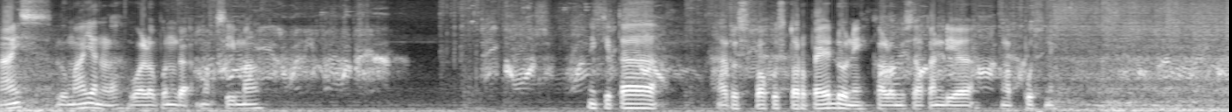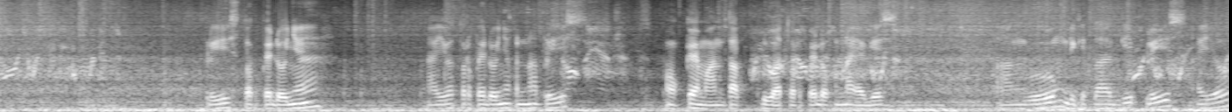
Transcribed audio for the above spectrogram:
Nice lumayan lah walaupun nggak maksimal Ini kita harus fokus torpedo nih kalau misalkan dia ngepush nih please torpedonya ayo torpedonya kena please oke mantap dua torpedo kena ya guys tanggung dikit lagi please ayo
